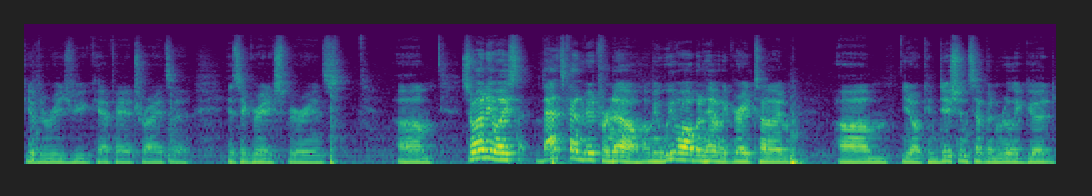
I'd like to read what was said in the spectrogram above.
give the Ridgeview Cafe a try. It's a it's a great experience. Um, so, anyways, that's kind of it for now. I mean, we've all been having a great time. Um, you know, conditions have been really good.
